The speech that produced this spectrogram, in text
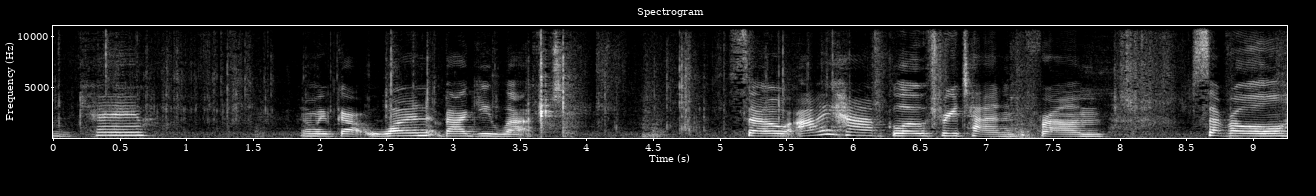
Okay. And we've got one baggie left. So I have Glow 310 from several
